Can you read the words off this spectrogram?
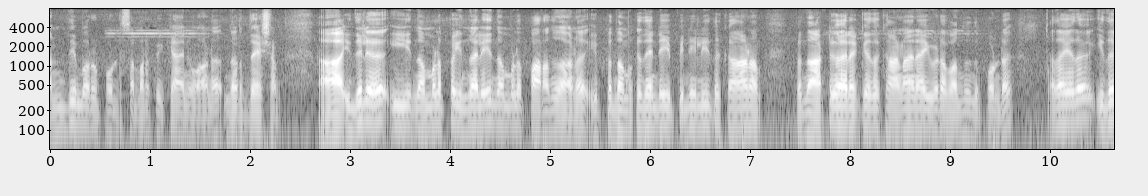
അന്തിമ റിപ്പോർട്ട് സമർപ്പിക്കാനുമാണ് നിർദ്ദേശം. ഇതിൽ ഈ നമ്മളിപ്പോൾ ഇന്നലെയും നമ്മൾ പറഞ്ഞതാണ് ഇപ്പം നമുക്കിതിന്റെ പിന്നിൽ ഇത് കാണാം. ഇപ്പം നാട്ടുകാരൊക്കെ ഇത് കാണാനായി ഇവിടെ വന്ന് നിൽപ്പുണ്ട് അതായത് ഇത്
